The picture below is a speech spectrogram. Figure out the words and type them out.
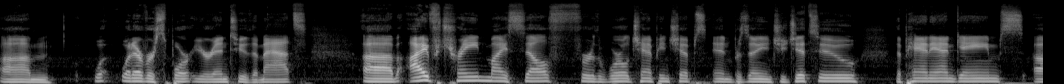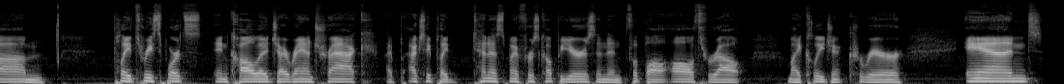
um, wh- whatever sport you're into, the mats. Um, I've trained myself for the World Championships in Brazilian Jiu Jitsu, the Pan Am Games. Um, played three sports in college. I ran track. I actually played tennis my first couple years, and then football all throughout my collegiate career. And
